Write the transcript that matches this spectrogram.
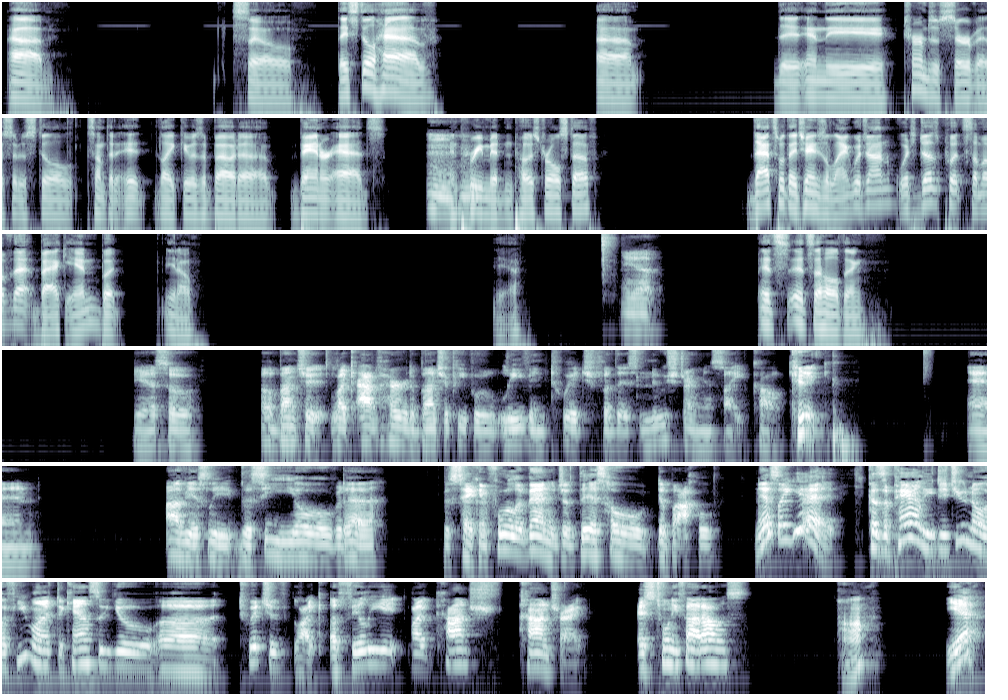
Um, so they still have um the in the terms of service, it was still something. It like it was about uh banner ads and Mhm. pre, mid, and post roll stuff. That's what they changed the language on, which does put some of that back in, but you know, yeah, yeah, it's it's the whole thing. yeah. So a bunch of like I've heard a bunch of people leaving Twitch for this new streaming site called. Kick, and obviously the CEO over there was taking full advantage of this whole debacle. And it's like, yeah, because apparently, did you know if you wanted to cancel your uh Twitch of like affiliate like con- contract, it's twenty five dollars. Huh? Yeah.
